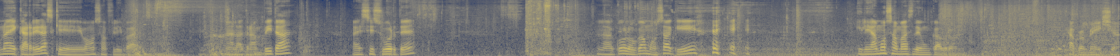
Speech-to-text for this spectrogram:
Una de carreras que vamos a flipar. la trampita. A ver si suerte. La colocamos aquí. y le damos a más de un cabrón. Cabronation.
